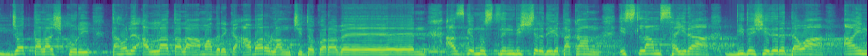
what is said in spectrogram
ইজ্জত তালাশ করি, তাহলে আল্লাহ তালা আমাদেরকে আবারও লাঞ্ছিত করাবেন। আজকে মুসলিম বিশ্বের দিকে তাকান, ইসলাম সাইরা বিদেশিদের দেওয়া আইন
